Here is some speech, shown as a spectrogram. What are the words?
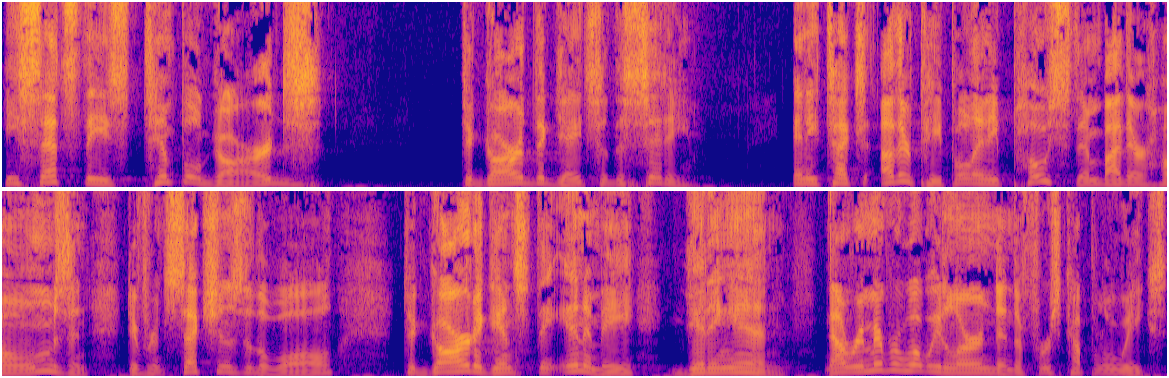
He sets these temple guards to guard the gates of the city. And he takes other people and he posts them by their homes and different sections of the wall to guard against the enemy getting in. Now, remember what we learned in the first couple of weeks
